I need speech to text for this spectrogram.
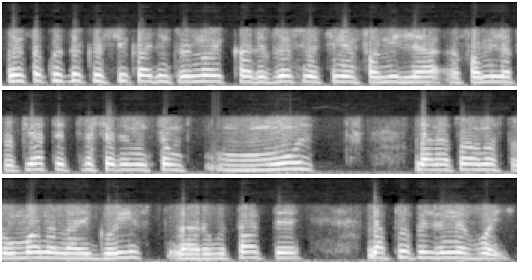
însă consider că fiecare dintre noi care vrem să ne ținem familia, familia apropiată trebuie să renunțăm mult la natura noastră umană, la egoism, la răutate, la propriile nevoi,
